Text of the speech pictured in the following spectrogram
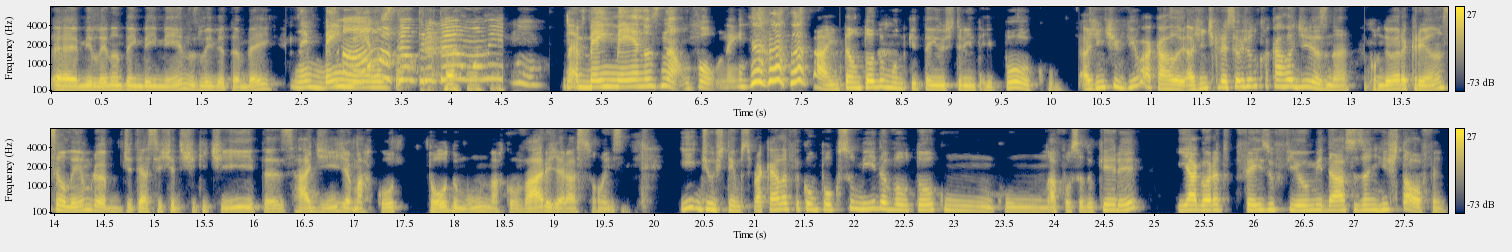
é, Milena tem bem menos, Lívia também. Nem bem não, menos. eu tenho 31, amigo. Não é bem menos, não, vou nem. ah, então todo mundo que tem os 30 e pouco A gente viu a Carla, a gente cresceu junto com a Carla Dias, né? Quando eu era criança, eu lembro de ter assistido Chiquititas, Radija, marcou todo mundo, marcou várias gerações. E de uns tempos para cá ela ficou um pouco sumida, voltou com, com A Força do Querer e agora fez o filme da Suzanne Richthofen.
